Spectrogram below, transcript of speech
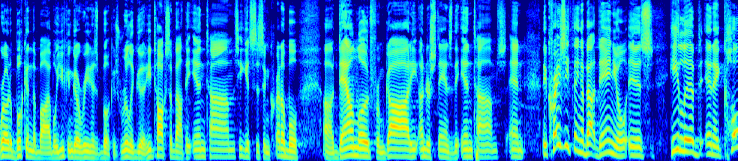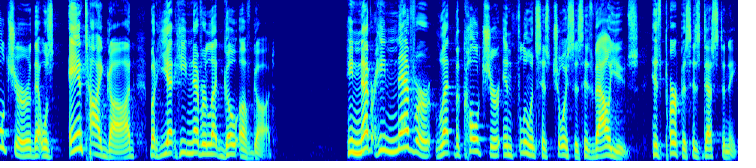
wrote a book in the Bible. You can go read his book, it's really good. He talks about the end times. He gets this incredible uh, download from God. He understands the end times. And the crazy thing about Daniel is he lived in a culture that was anti God, but yet he never let go of God. He never, he never let the culture influence his choices, his values, his purpose, his destiny.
